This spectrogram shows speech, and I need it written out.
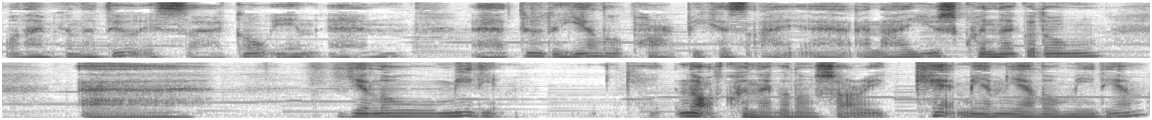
what I'm gonna do is uh, go in and uh, do the yellow part because I, uh, and I use quinacridone uh, yellow medium. Okay. Not quinacridone, sorry, cadmium yellow medium.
